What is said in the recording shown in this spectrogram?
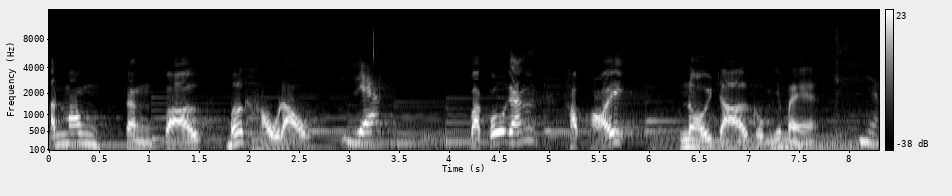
Anh mong rằng vợ bớt hậu đậu. Dạ. Và cố gắng học hỏi nội trợ cùng với mẹ. Dạ.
